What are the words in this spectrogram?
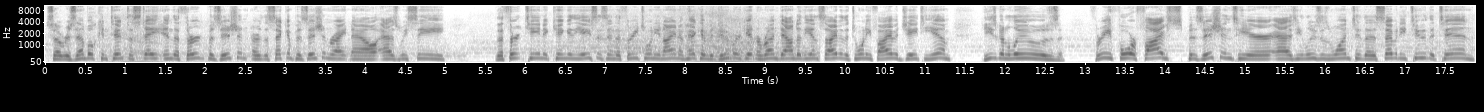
So Resemble content to stay in the third position or the second position right now as we see the 13 of King of the Aces and the 329 of Heck of a Duber getting a run down to the inside of the 25 at JTM. He's going to lose three, four, five positions here as he loses one to the 72, the 10,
